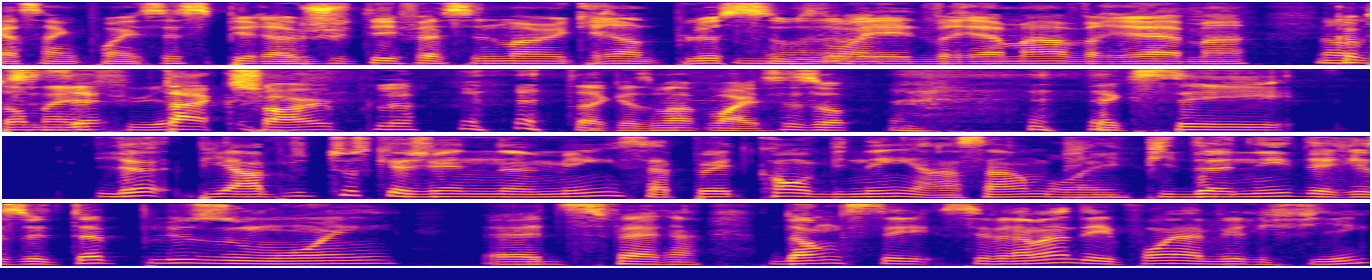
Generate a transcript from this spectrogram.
à 5.6, puis rajoutez facilement un cran de plus si vous voulez être vraiment, vraiment, Non, comme tu disais, tac sharp, là. T'as quasiment, ouais, c'est ça. Fait que c'est là, puis en plus tout ce que je viens de nommer, ça peut être combiné ensemble, puis- donner des résultats plus ou moins euh, différents. Donc c'est c'est vraiment des points à vérifier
